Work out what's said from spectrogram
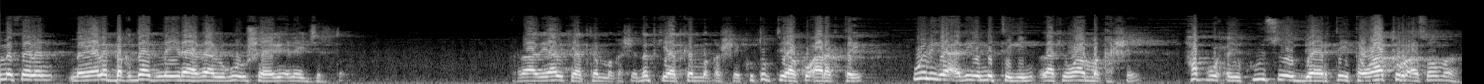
maalan magaalo baqdaad la yidhaahdaa lagu sheegay inay jirto raadiyaalkii aad ka maqashay dadkii aad ka maqashay kutubtii aad ku aragtay weligaa adiga ma tegin laakiin waa maqashay. Hab waxay kuu soo gaartay tawaatur ah soo maaha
